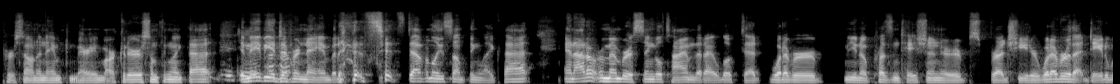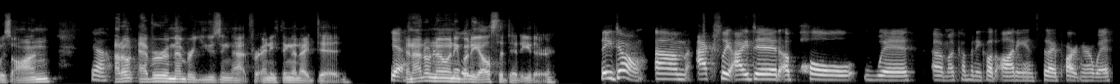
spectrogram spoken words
persona named Mary Marketer or something like that. It may be uh-huh. a different name, but it's it's definitely something like that. And I don't remember a single time that I looked at whatever you know presentation or spreadsheet or whatever that data was on. Yeah, I don't ever remember using that for anything that I did. Yeah, and I don't know anybody else that did either. They don't. Um, actually, I did a poll with um, a company called Audiense that I partner with,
